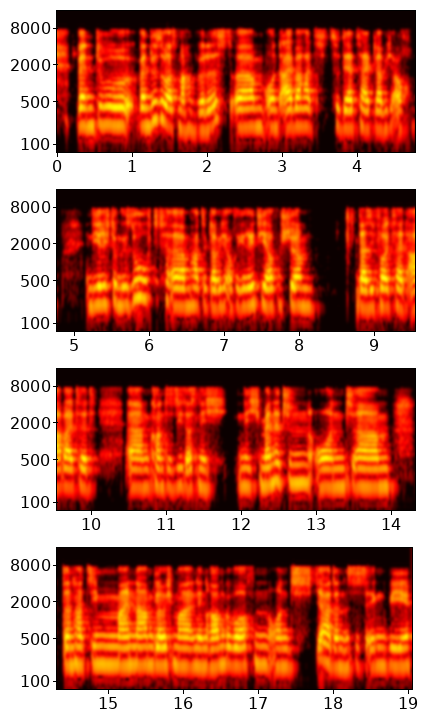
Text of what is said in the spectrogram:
wenn du, wenn du sowas machen würdest? Ähm, und Alba hat zu der Zeit, glaube ich, auch in die Richtung gesucht, ähm, hatte, glaube ich, auch Ireti auf dem Schirm, da sie Vollzeit arbeitet, ähm, konnte sie das nicht, nicht managen. Und ähm, dann hat sie meinen Namen, glaube ich, mal in den Raum geworfen. Und ja, dann ist es irgendwie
